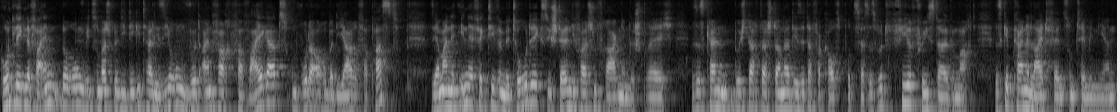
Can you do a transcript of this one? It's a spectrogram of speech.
Grundlegende Veränderungen, wie zum Beispiel die Digitalisierung, wird einfach verweigert und wurde auch über die Jahre verpasst. Sie haben eine ineffektive Methodik, sie stellen die falschen Fragen im Gespräch. Es ist kein durchdachter, standardisierter Verkaufsprozess. Es wird viel Freestyle gemacht. Es gibt keine Leitfäden zum Terminieren.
